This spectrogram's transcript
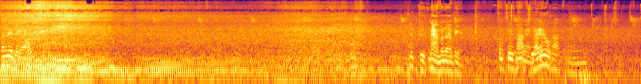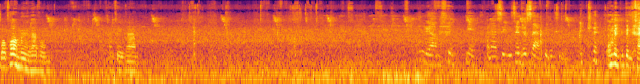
มันเลยแหลวมันถึกหน้ามันเลยครับพี่ต้องซื้อน้ำเสียเร็วครับอืม บ่พ่อมือครับผมต้องซื้อน้ เรื่องสินี่ขนาดซื้ออยู่เส้นทางสายเป็นยังสิมันเป็นเป็นใคร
